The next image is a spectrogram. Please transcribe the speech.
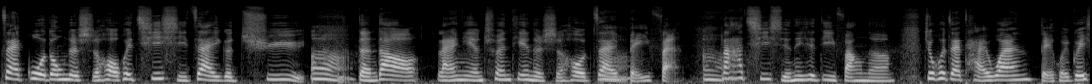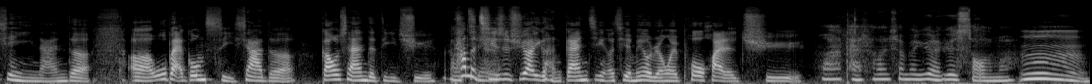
在过冬的时候会栖息在一个区域，嗯，等到来年春天的时候再北返。嗯，那它栖息的那些地方呢，就会在台湾北回归线以南的呃五百公尺以下的高山的地区。他们其实需要一个很干净而且没有人为破坏的区域。哇，台湾下面越来越少了吗？嗯，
